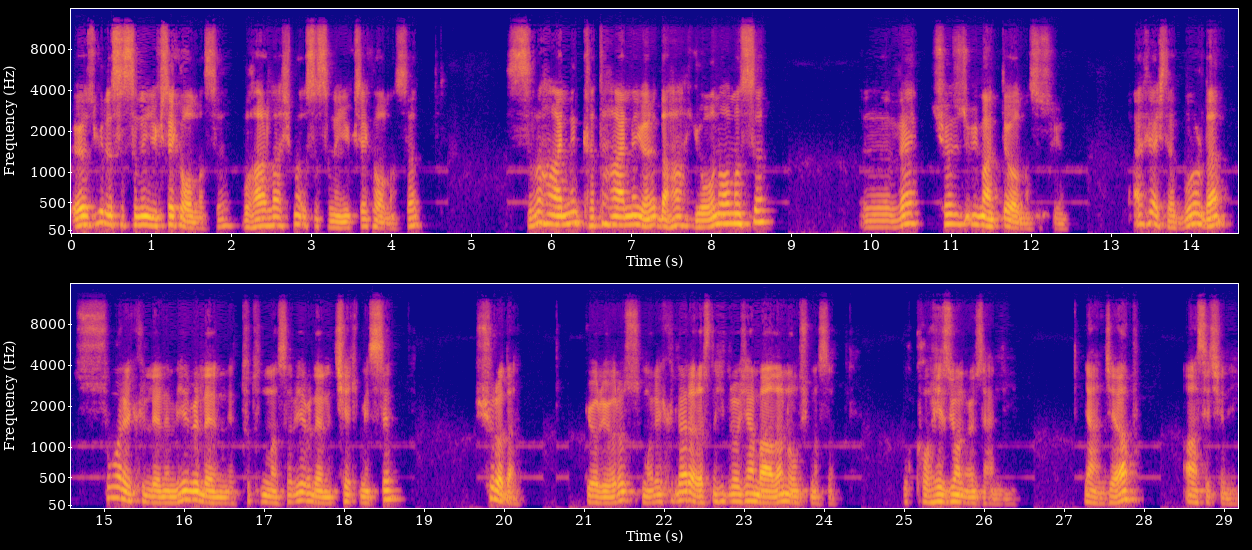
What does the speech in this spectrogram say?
Özgül ısısının yüksek olması, buharlaşma ısısının yüksek olması, sıvı halinin katı haline göre daha yoğun olması e, ve çözücü bir madde olması suyun. Arkadaşlar burada su moleküllerinin birbirlerine tutunması, birbirlerini çekmesi şurada görüyoruz. Moleküller arasında hidrojen bağlarının oluşması. Bu kohezyon özelliği. Yani cevap A seçeneği.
